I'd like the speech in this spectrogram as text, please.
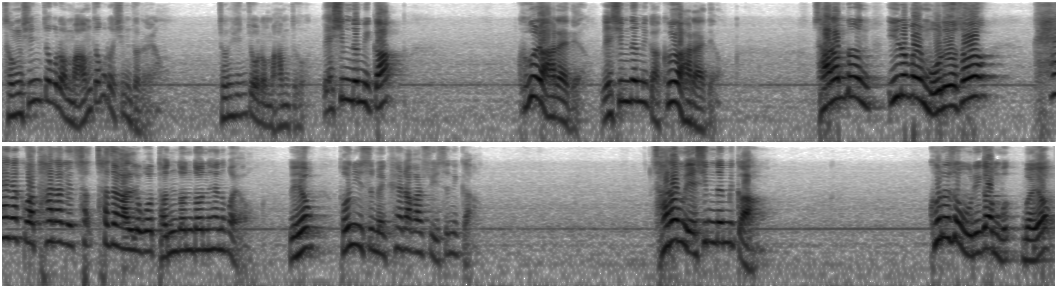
정신적으로 마음적으로 힘들어요. 정신적으로 마음적으로. 왜 힘듭니까? 그걸 알아야 돼요. 왜 힘듭니까? 그걸 알아야 돼요. 사람들은 이런 걸 모르서 쾌락과 타락에 차- 찾아가려고 돈돈돈 하는 거예요. 왜요? 돈이 있으면 쾌락할 수 있으니까. 사람은 왜 힘듭니까? 그래서 우리가 뭐, 뭐요?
